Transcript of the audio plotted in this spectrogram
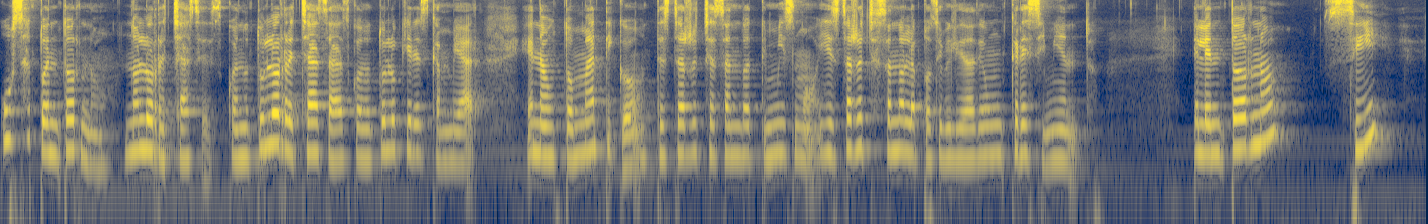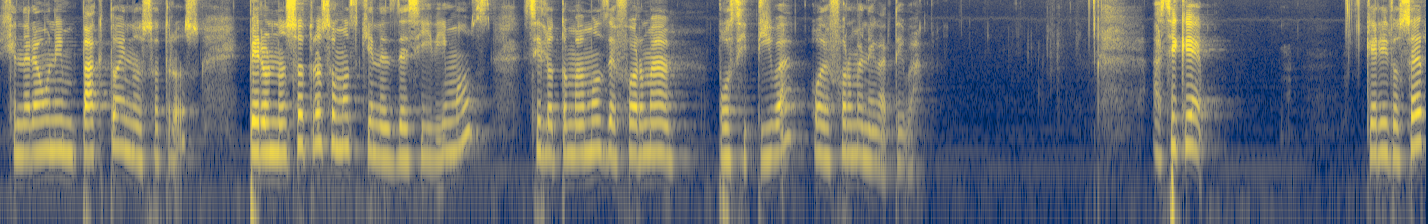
Usa tu entorno, no lo rechaces. Cuando tú lo rechazas, cuando tú lo quieres cambiar, en automático te estás rechazando a ti mismo y estás rechazando la posibilidad de un crecimiento. El entorno sí genera un impacto en nosotros, pero nosotros somos quienes decidimos si lo tomamos de forma positiva o de forma negativa. Así que, querido ser,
